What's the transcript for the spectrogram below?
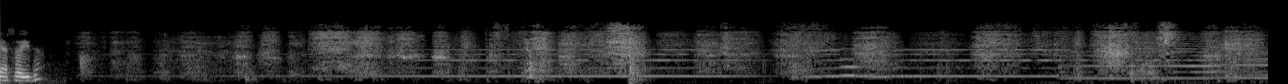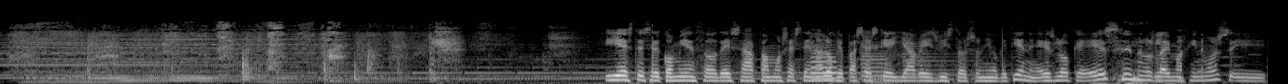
¿Me has oído? Y este es el comienzo de esa famosa escena. Lo que pasa es que ya habéis visto el sonido que tiene. Es lo que es, nos la imaginamos y,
